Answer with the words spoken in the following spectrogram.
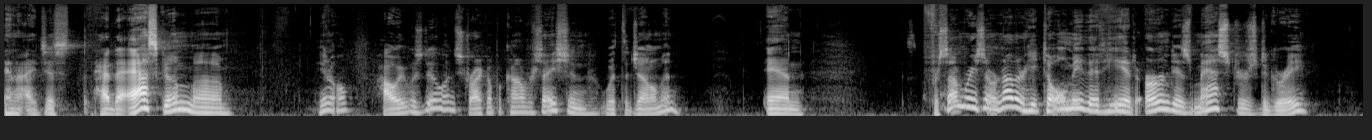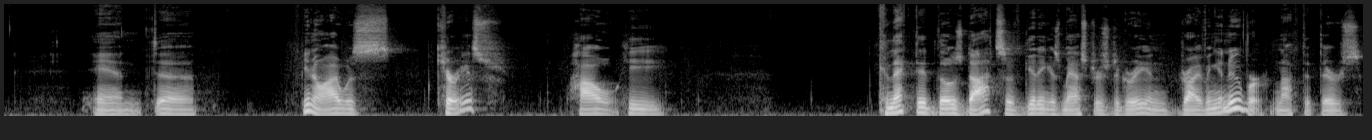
and I just had to ask him, uh, you know, how he was doing, strike up a conversation with the gentleman, and for some reason or another, he told me that he had earned his master's degree, and uh, you know, I was curious how he connected those dots of getting his master's degree and driving an Uber. Not that there's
